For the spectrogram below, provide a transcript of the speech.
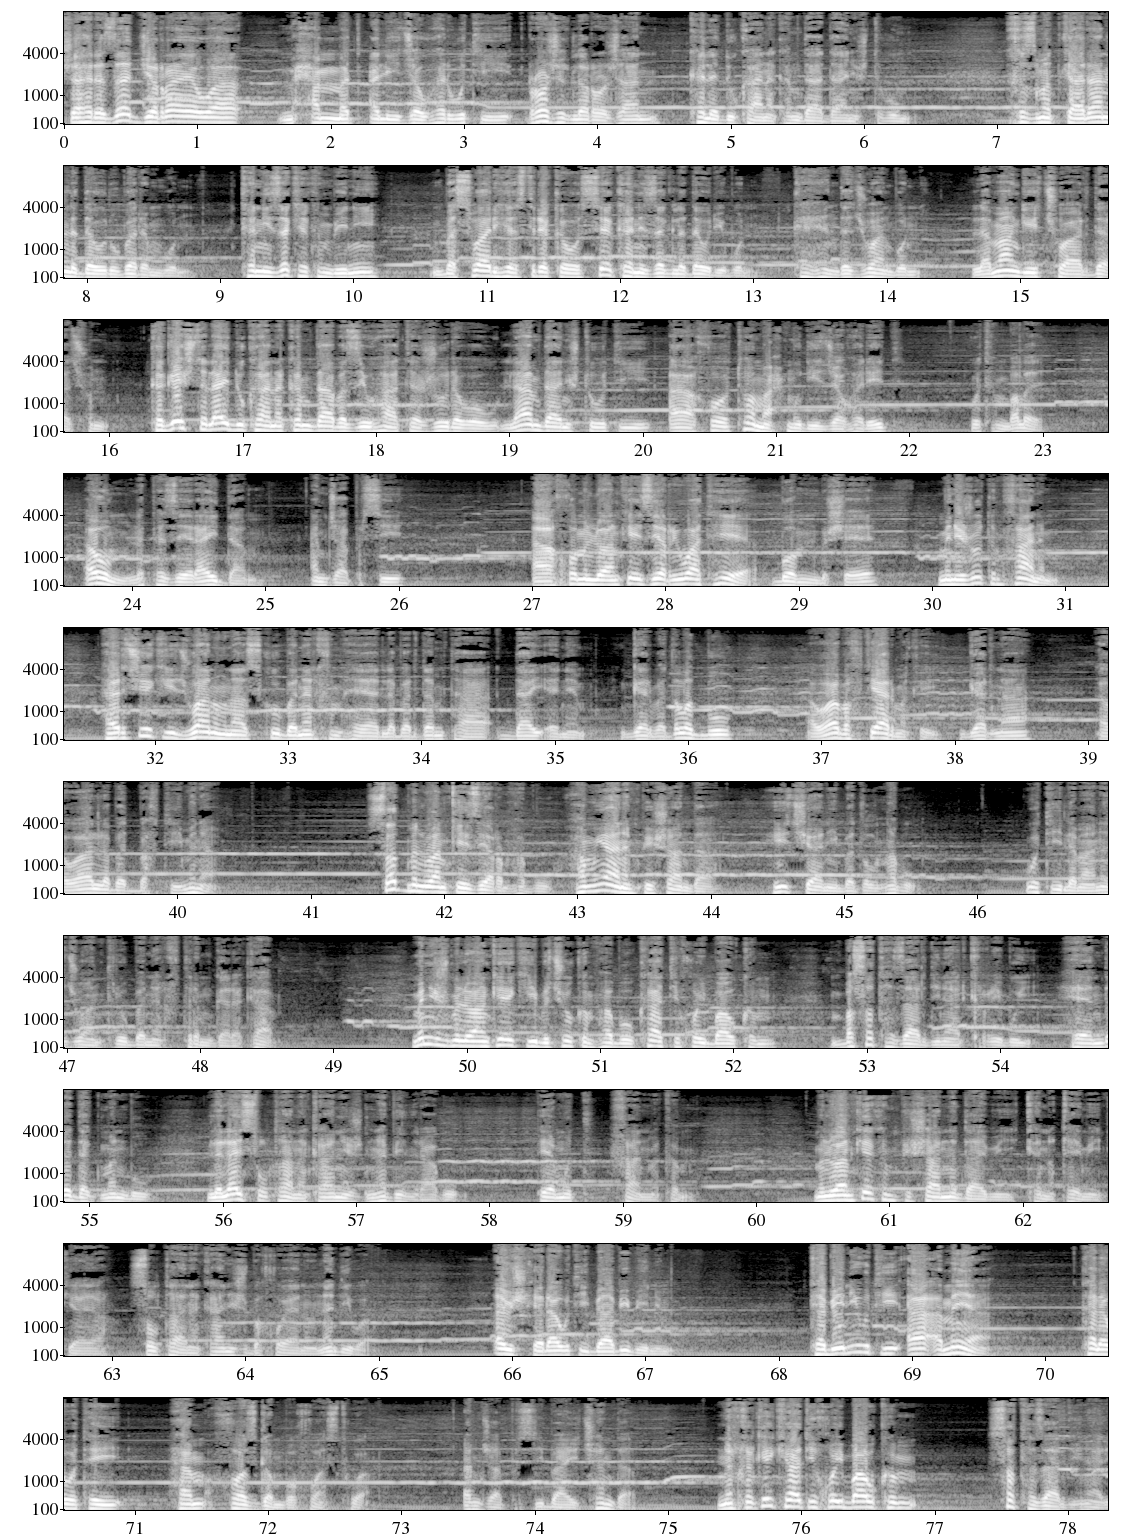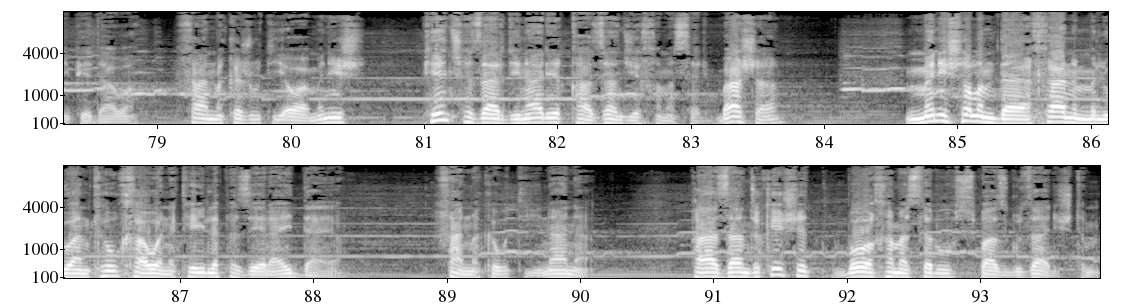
شەهرەزاد گێڕایەوە، محەممەد عەلی جەوهەر وتی، ڕۆژێک لە ڕۆژان کە لە دوکانەکەمدا دانیشتبووم، خزمەتکاران لە دەوروبەرم بوون، کەنیزەکێکم بینی بە سواری هێسترێکەوە سێ کەنیزەک لە دەوری بوون کە هێندە جوان بوون لە مانگی چواردە چوون، کە گەیشتە لای دوکانەکەم دابەزی و هاتە ژوورەوە و لام دانیشت و وتی، ئاخۆ تۆ مەحموودی جەوهەریت؟ وتم، بەڵێ، ئەوم، لە پەزێرایتدام. ئەمجا پرسی ئاخۆ من لوانکەی زێڕی وات هەیە بۆ من بشێ منیژوتم خانم هەرچیەکی جوان و ناسک و بەنرخم هەیە لە بەردەم تا دای ئەنێم گەر بە دڵت بوو ئەوە بەختیار مەکەی گەرنا ئەوە لە بەدبختی منە سەد ملوانکەی زێڕم هەبوو هەمویانم پیشاندا هیچیانی بەدڵ نەبوو وتی لەمانە جوانتر و بەنرخترم گەرەکە منیش ملوانکەیەکی بچووکم هەبوو کاتی خۆی باوکم بە سە هزار دینار کڕی بووی هێندە دەگمەن بوو لە لای سوڵتانەکانیش نەبینرا بوو پێم وت خانمەکەم ملوانکێکم پیشان نەداوی کە نقێمی تایە سوڵتانەکانیش بە خۆیان و نەدیوە ئەوش خێراوتی بابی بینیم کە بینی وتی ئا ئەمەیە کەلەوەتەی هەم خۆزگەم بۆ خواستووە ئەمجا پرسی بای چەندە نرخەکەی کاتی خۆی باوکم سەد هەزار دیناری پێ داوە. خانمەکەش وتی ئەوا منیش پێنج هەزار دیناری قازانجی خەمە سەر، باشە؟ منیش هەڵم دایە خانم ملوانکە و خاوەنەکەی لە پەزێرایی دایە. خانمەکە وتی نا نا، قازانجەکەیشت بۆ خەمە سەر و سوپاسگوزاریشتم.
